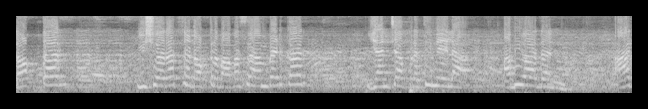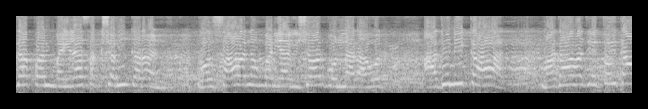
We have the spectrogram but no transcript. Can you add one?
डॉक्टर विश्वरत्न डॉक्टर बाबासाहेब आंबेडकर यांच्या प्रतिमेला अभिवादन. आज आपण महिला सक्षमीकरण व स्वावलंबन या विषयावर बोलणार आहोत. आधुनिक काळात माझा आवाज येतोय का?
